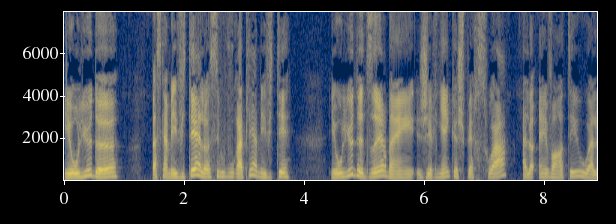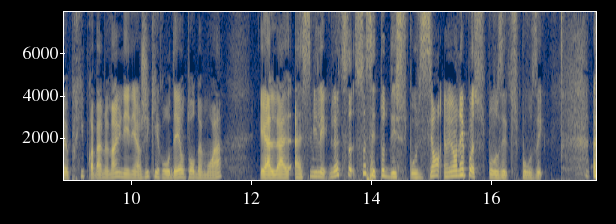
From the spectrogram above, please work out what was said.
Et au lieu de. Parce qu'elle m'évitait, là, si vous vous rappelez, elle m'évitait. Et au lieu de dire, ben, j'ai rien que je perçois, elle a inventé ou elle a pris probablement une énergie qui rôdait autour de moi et elle l'a assimilée. Là, ça, c'est toutes des suppositions et on n'est pas supposé de supposer.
